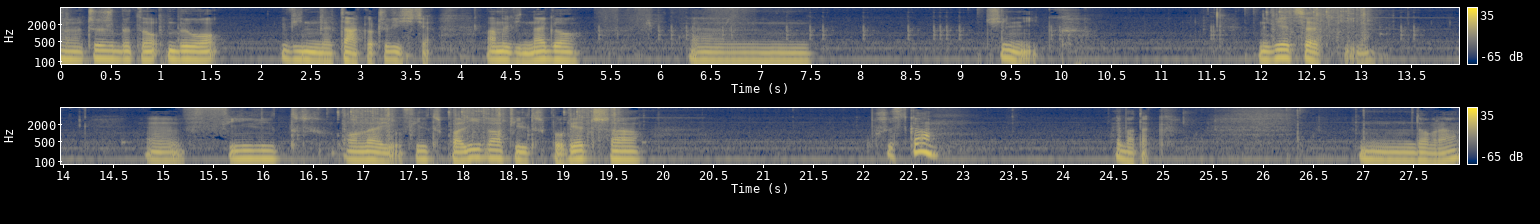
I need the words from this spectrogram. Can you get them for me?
E, Czyżby to było winne? Tak, oczywiście. Mamy winnego. Silnik. Dwie cewki. E, Filtr oleju, filtr paliwa, filtr powietrza. Wszystko? Chyba tak. Mm, Dobra.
